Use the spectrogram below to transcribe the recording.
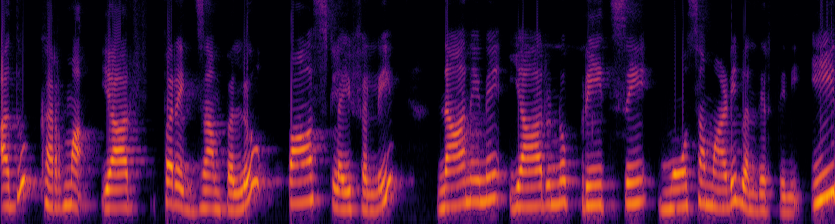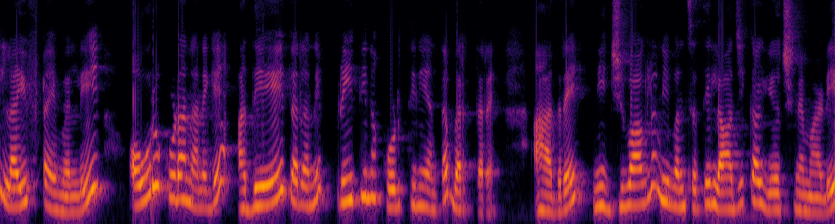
ಅದು ಕರ್ಮ. ಯಾರ್ ಫಾರ್ ಎಕ್ಸಾಂಪಲ್ ಪಾಸ್ಟ್ ಲೈಫಲ್ಲಿ ನಾನೇನೆ ಯಾರನ್ನು ಪ್ರೀತಿಸಿ ಮೋಸ ಮಾಡಿ ಬಂದಿರ್ತೀನಿ. ಈ ಲೈಫ್ ಟೈಮಲ್ಲಿ ಅವರು ಕೂಡ ನನಗೆ ಅದೇ ಥರನೇ ಪ್ರೀತಿನ ಕೊಡ್ತೀನಿ ಅಂತ ಬರ್ತಾರೆ. ಆದ್ರೆ ನಿಜವಾಗ್ಲೂ ನೀವೊಂದ್ಸತಿ ಲಾಜಿಕ್ ಆಗಿ ಯೋಚನೆ ಮಾಡಿ,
